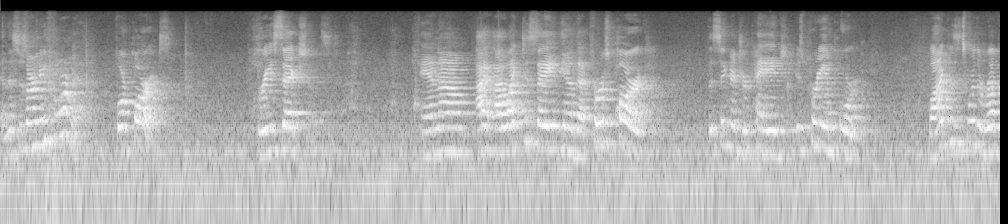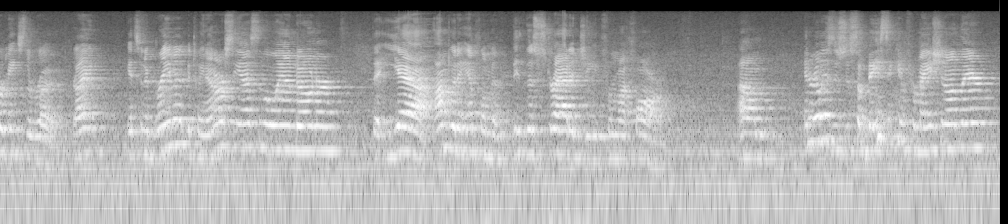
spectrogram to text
And this is our new format, four parts, three sections. And um, I, I, like to say, you know, that first part, the signature page, is pretty important. Why? Because it's where the rubber meets the road, right? It's an agreement between NRCS and the landowner. that, yeah, I'm going to implement this strategy for my farm. Um, and really, there's just some basic information on there.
